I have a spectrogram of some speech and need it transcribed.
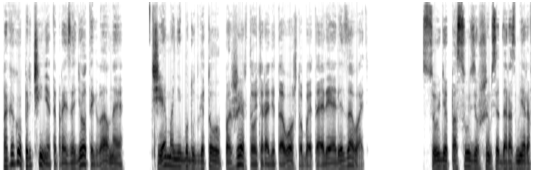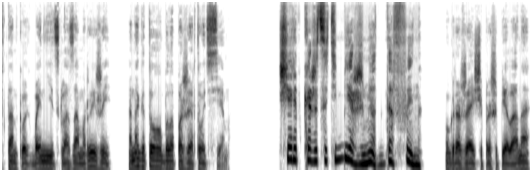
По какой причине это произойдет, и главное, чем они будут готовы пожертвовать ради того, чтобы это реализовать. Судя по сузившимся до размеров танковых бойниц глазам рыжей, она готова была пожертвовать всем. «Череп, кажется, тебе жмет, да фын!» — угрожающе прошипела она,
